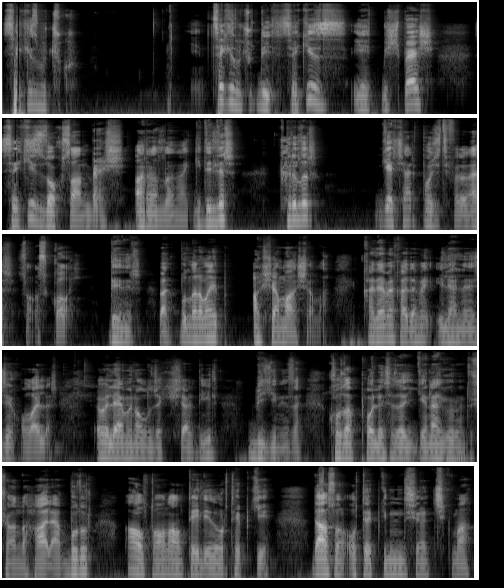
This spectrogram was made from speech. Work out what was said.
8.5 8.5 değil 8.75 8.95 aralığına gidilir. Kırılır. Geçer pozitife döner. Sonrası kolay denir. Bak bunlar ama hep aşama aşama. Kademe kademe ilerlenecek olaylar. Öyle hemen olacak işler değil. Bilginize. Kozak Polyes'e genel görüntü şu anda hala budur. 6-10 6.50'ye doğru tepki. Daha sonra o tepkinin dışına çıkma.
